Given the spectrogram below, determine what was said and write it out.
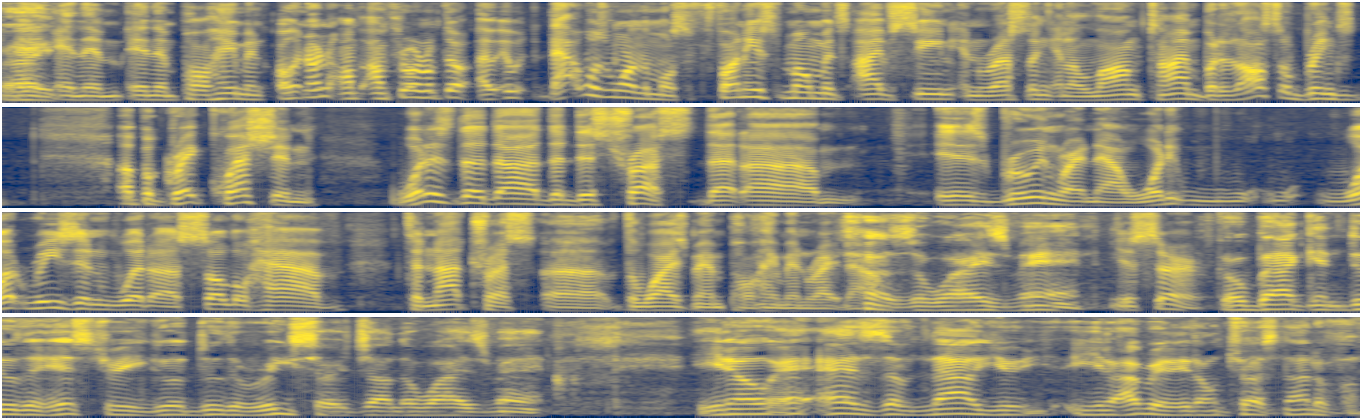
Right. and, and then and then Paul Heyman, oh no, no I'm, I'm throwing up the, it- that was one of the most funniest moments I've seen in wrestling in a long time, but it also brings up a great question: What is the uh, the distrust that um, is brewing right now? What what reason would uh, Solo have to not trust uh, the wise man Paul Heyman right now? As a wise man. yes, sir. Go back and do the history. Go do the research on the wise man. You know, as of now, you you know, I really don't trust none of them.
